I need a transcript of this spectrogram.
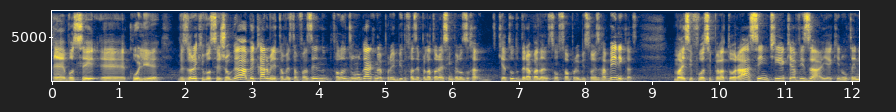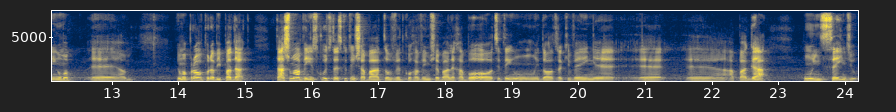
é, você é, colher, vesoura que você jogar, a Becarmen, talvez está fazendo, falando de um lugar que não é proibido fazer pela Torá, assim pelos, que é tudo Drabanan, são só proibições rabínicas. Mas se fosse pela Torá, sim, tinha que avisar. E aqui não tem nenhuma. É, e uma prova por Abipadat. Tashma vem escute, está escrito em Shabbat, Oved Kohavim Sheba Lechabot, se tem um idólatra que vem é, é, é, apagar um incêndio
